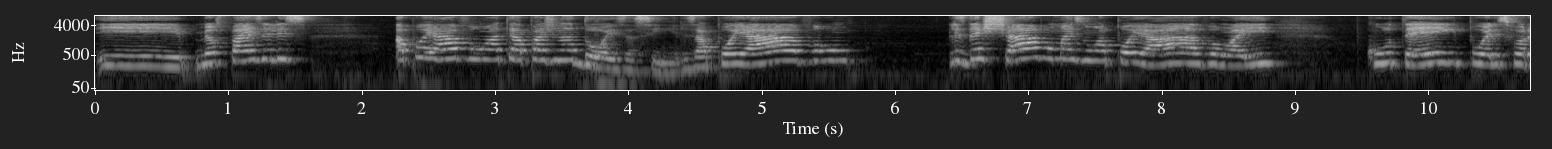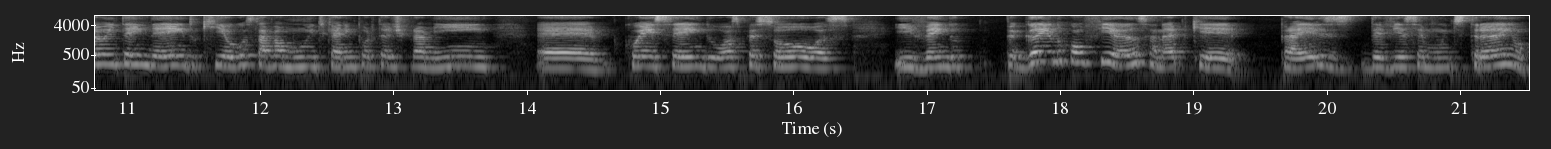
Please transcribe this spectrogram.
E meus pais, eles apoiavam até a página 2, assim. Eles apoiavam, eles deixavam, mas não apoiavam. Aí, com o tempo, eles foram entendendo que eu gostava muito, que era importante para mim, é, conhecendo as pessoas e vendo, ganhando confiança, né? Porque para eles devia ser muito estranho,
